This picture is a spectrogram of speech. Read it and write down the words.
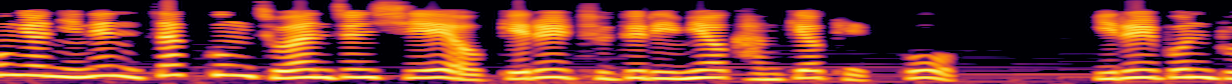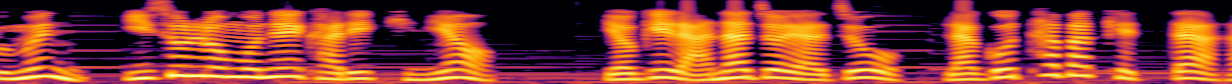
홍현희는 짝꿍 조한준 씨의 어깨를 두드리며 감격했고 이를 본 붐은 이솔로몬을 가리키며 여길 안아줘야죠 라고 타박했다.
